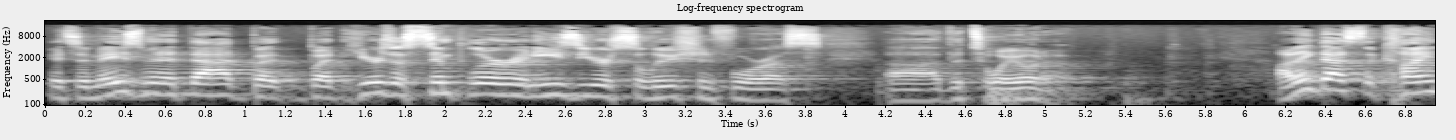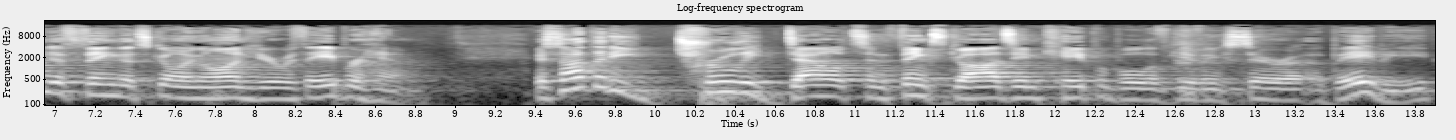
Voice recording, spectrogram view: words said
It's amazement at that, but, but here's a simpler and easier solution for us uh, the Toyota. I think that's the kind of thing that's going on here with Abraham. It's not that he truly doubts and thinks God's incapable of giving Sarah a baby,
